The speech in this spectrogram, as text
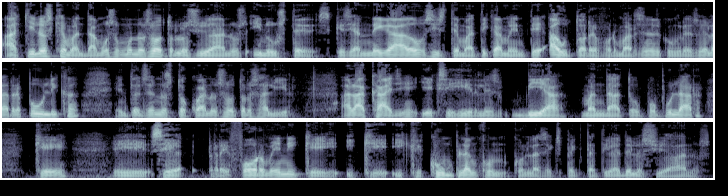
aquí los que mandamos somos nosotros, los ciudadanos, y no ustedes, que han negado sistemáticamente a autorreformarse en el Congreso de la República, entonces nos tocó a nosotros salir a la calle y exigirles vía mandato popular que eh, se reformen y que, y que, y que cumplan con, con las expectativas de los ciudadanos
